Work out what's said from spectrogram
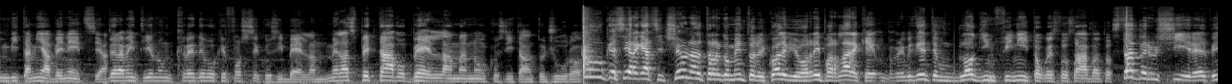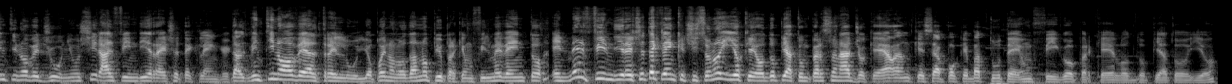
in vita mia a Venezia. Veramente io non credevo che fosse così bella. Me l'aspettavo bella ma non così tanto giuro. Comunque sì ragazzi c'è un altro argomento del quale vi vorrei parlare Che è praticamente un vlog infinito questo sabato. Sta per uscire il 29 giugno Uscirà il film di Ratchet Clank. Dal 29 al 3 luglio. Poi non lo danno più perché è un film evento. E nel film di Ratchet Clank ci sono io che ho doppiato un personaggio Che anche se ha poche battute è un figo Perché l'ho doppiato io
